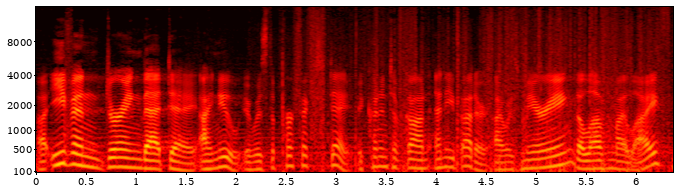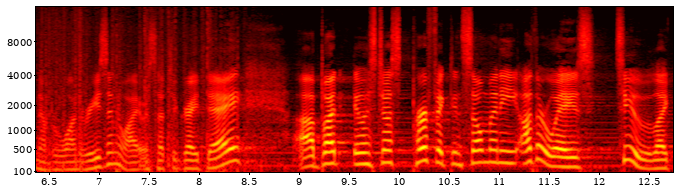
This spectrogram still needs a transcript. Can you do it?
uh, even during that day, I knew it was the perfect day. It couldn't have gone any better. I was marrying the love of my life, number one reason why it was such a great day. Uh, but it was just perfect in so many other ways, too. Like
